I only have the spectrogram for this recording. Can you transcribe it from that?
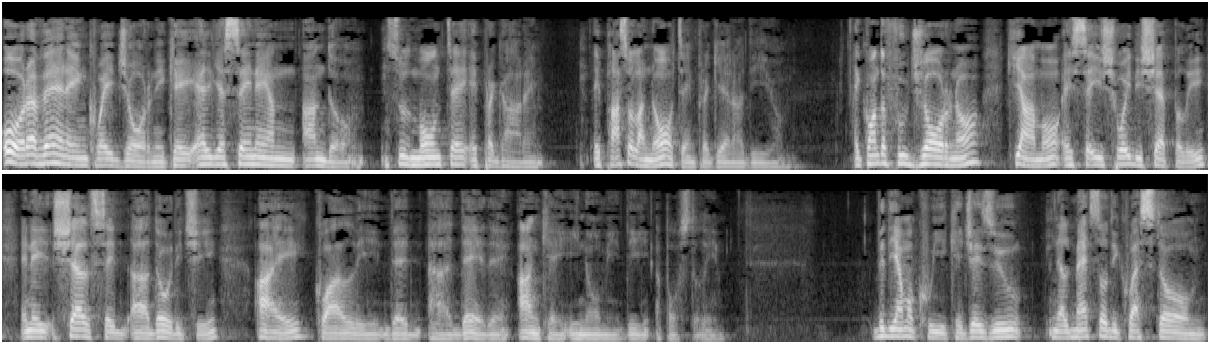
Ora venne in quei giorni che egli se ne andò sul monte e pregare e passò la notte in preghiera a Dio. E quando fu giorno, chiamò e sei i suoi discepoli e ne scelse uh, dodici, ai quali de, uh, dede anche i nomi di apostoli. Vediamo qui che Gesù, nel mezzo di questo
